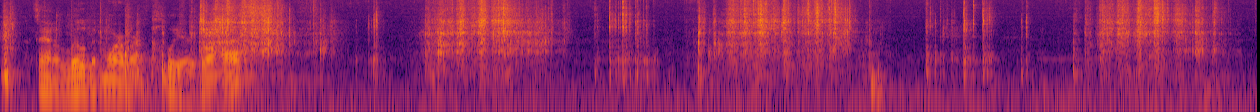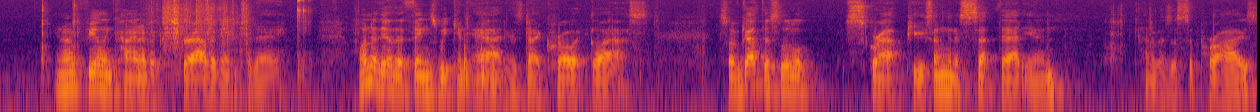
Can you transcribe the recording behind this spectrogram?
Let's add a little bit more of our clear glass. And I'm feeling kind of extravagant today. One of the other things we can add is dichroic glass. So I've got this little scrap piece. I'm going to set that in, kind of as a surprise.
